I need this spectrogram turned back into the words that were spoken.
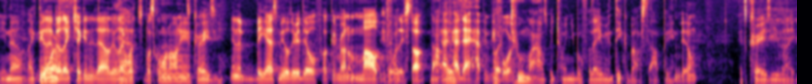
you know, like they yeah, they're like checking it out. They're like, what's what's going on here? it's crazy. And the big ass mule deer, they'll fucking run a mile before they stop. Nah, I've had that happen Put before. two miles between you before they even think about stopping. Yeah. It's crazy. Like,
